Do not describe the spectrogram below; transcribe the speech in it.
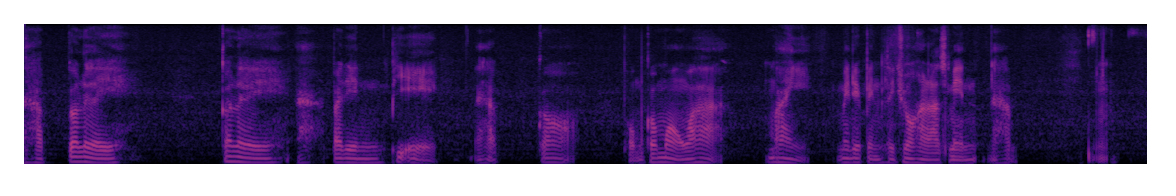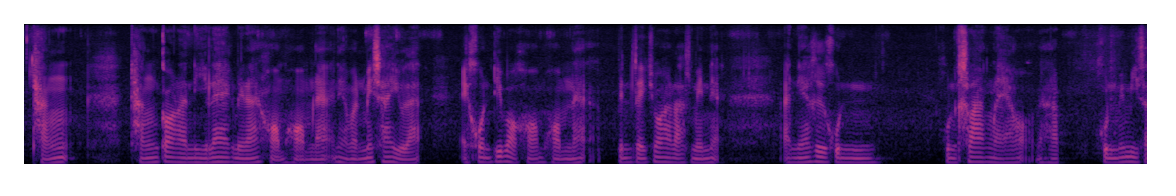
นะครับ ก็เลยก็เลยประเด็นพี่เอกนะครับ ก็ผมก็มองว่าไม่ไม่ได้เป็น sexual harassment นะครับ ทั้งทั้งกรณีแรกเลยนะ หอมหอมนะเนี่ยมันไม่ใช่อยู่แล้วไอคนที่บอกหอมหอมนะ เป็น sexual harassment เนี่ย อันนี้คือคุณคุณคลั่งแล้วนะครับ คุณไม่มีส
